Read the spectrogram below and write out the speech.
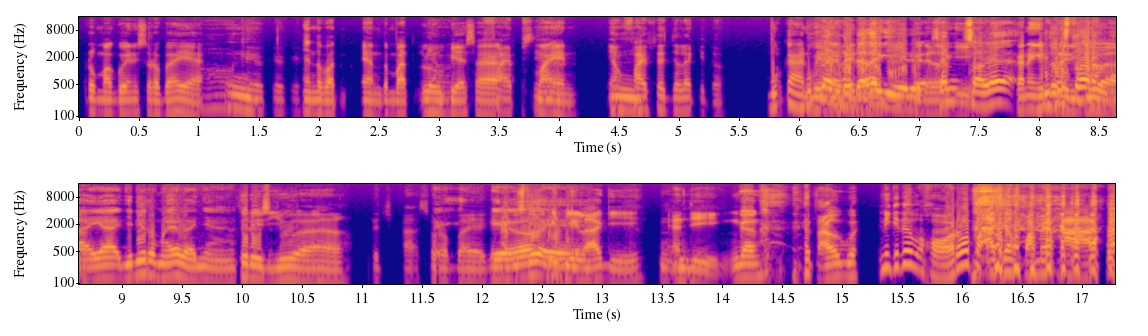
rumah gue yang di Surabaya, Oh, Oke, Hmm. oke, oke. yang tempat yang tempat lu Yang biasa vibes-nya. main. Yang Hmm. vibes jelek gitu. Bukan, bukan beda, lagi, beda. beda kan lagi. soalnya Karena itu udah tuh orang dijual. kaya jadi rumahnya banyak Itu udah dijual. Rich ah, Surabaya gitu. Iya. Habis itu Yoi. dibeli lagi. Mm-mm. Anjing, enggak enggak tahu gue. Ini kita horor apa ajang pamer harta?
